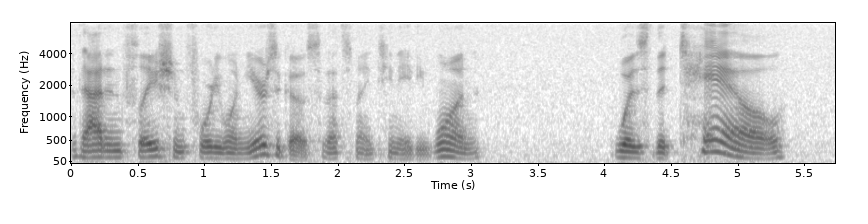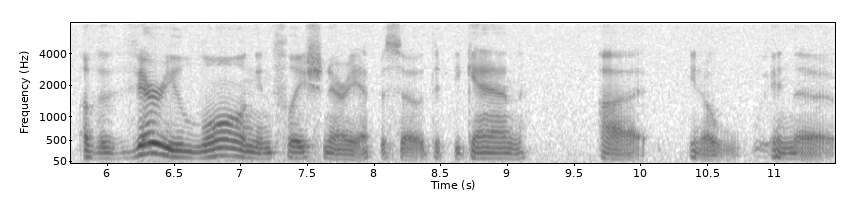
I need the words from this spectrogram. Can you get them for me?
that inflation 41 years ago, so that's 1981, was the tail of a very long inflationary episode that began uh, you know, in the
